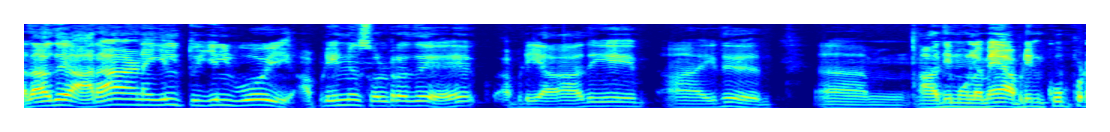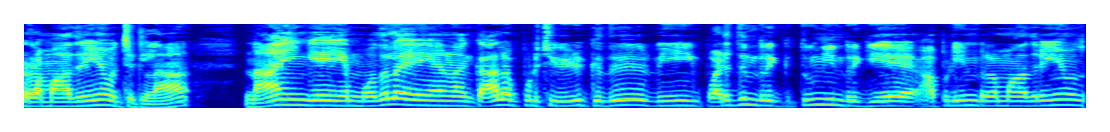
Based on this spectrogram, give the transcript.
அதாவது அராணையில் துயில் ஓய் அப்படின்னு சொல்றது அப்படியா அது இது ஆதி மூலமே அப்படின்னு கூப்பிடுற மாதிரியும் வச்சுக்கலாம். நான் இங்கே என் முதல்ல என் காலை பிடிச்சி இழுக்குது நீ படுத்துன்னு இருக்கு தூங்கின்னு இருக்கியே அப்படின்ற மாதிரியும்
